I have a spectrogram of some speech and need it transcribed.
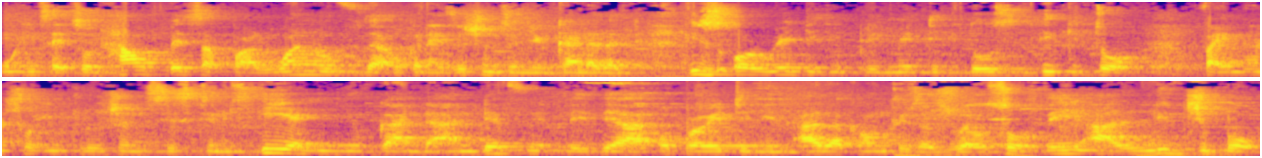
more insights on how PesaPal, one of the organizations in Uganda that is already implementing those digital financial inclusion systems here in Uganda, and definitely they are operating in other countries as well. So they are eligible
